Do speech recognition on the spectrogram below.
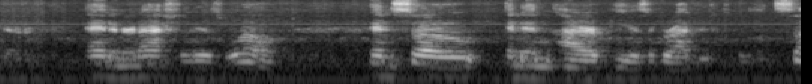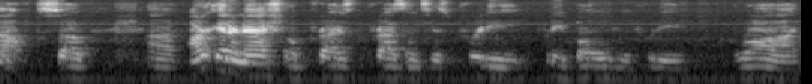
here, and internationally as well. And so, and then IRP is a graduate school itself. So uh, our international pres- presence is pretty pretty bold and pretty broad.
